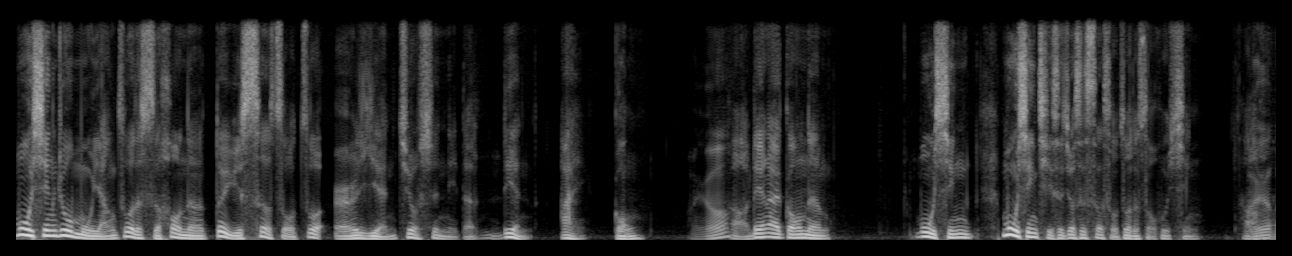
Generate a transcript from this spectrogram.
木星入母羊座的时候呢，对于射手座而言，就是你的恋爱宫。哎呦，好，恋爱宫呢，木星木星其实就是射手座的守护星。好哎，呦，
